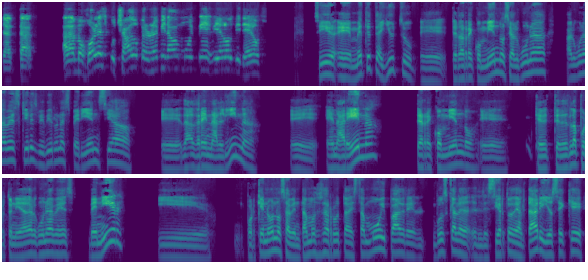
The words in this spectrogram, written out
De Altar. A lo mejor la he escuchado, pero no he mirado muy bien, bien los videos. Sí, eh, métete a YouTube, eh, te la recomiendo. Si alguna, alguna vez quieres vivir una experiencia eh, de adrenalina en arena, te recomiendo que te des la oportunidad de alguna vez venir y, ¿por qué no nos aventamos esa ruta? Está muy padre. Busca el desierto de altar y yo sé que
